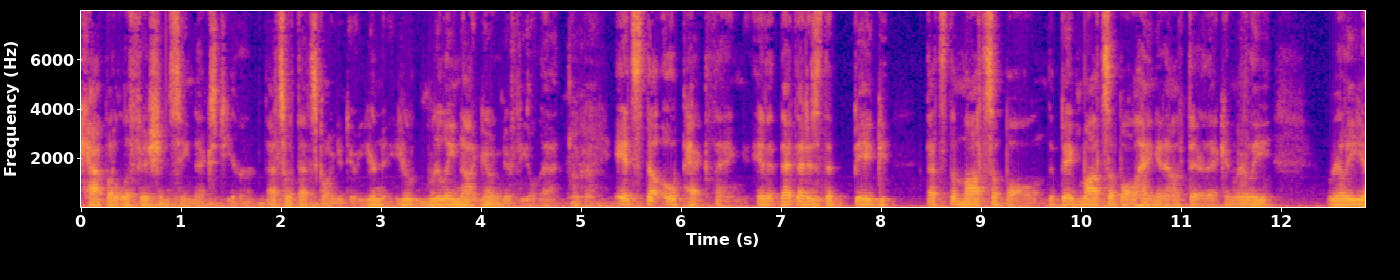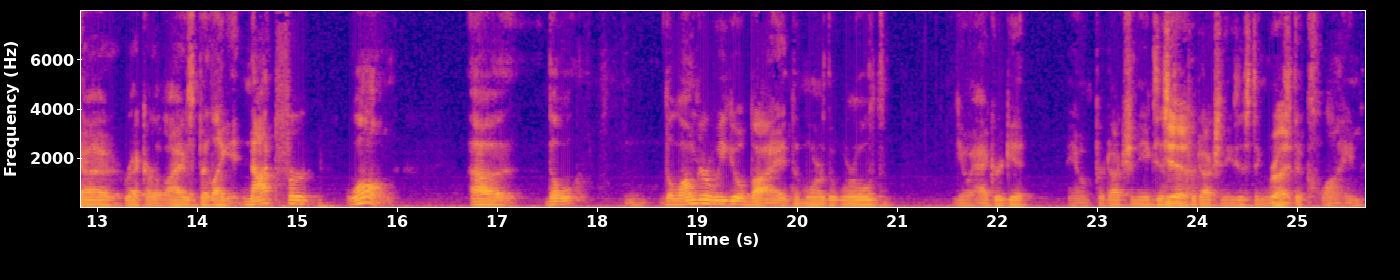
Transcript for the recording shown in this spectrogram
capital efficiency next year. That's what that's going to do. You're you're really not going to feel that. Okay. It's the OPEC thing. It, that that is the big. That's the matzo ball, the big matzo ball hanging out there that can really, really uh, wreck our lives. But like not for long. Uh, the the longer we go by, the more the world, you know, aggregate, you know, production, the existing Yeah. production, the existing worlds Right. decline.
